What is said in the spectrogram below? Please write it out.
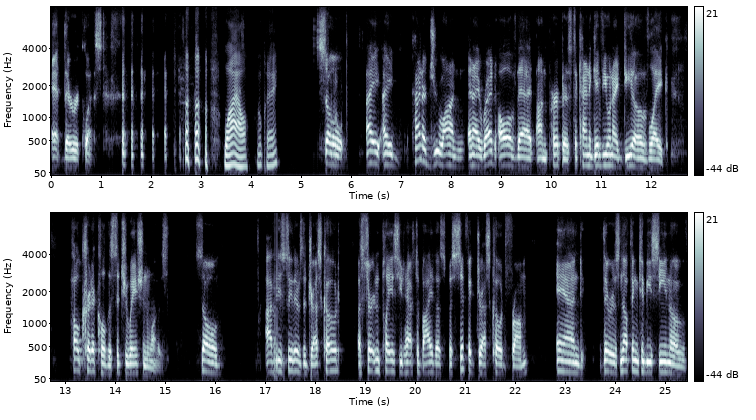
at their request. wow. Okay. So I I kind of drew on and I read all of that on purpose to kind of give you an idea of like how critical the situation was. So obviously there's the dress code, a certain place you'd have to buy the specific dress code from and there is nothing to be seen of,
